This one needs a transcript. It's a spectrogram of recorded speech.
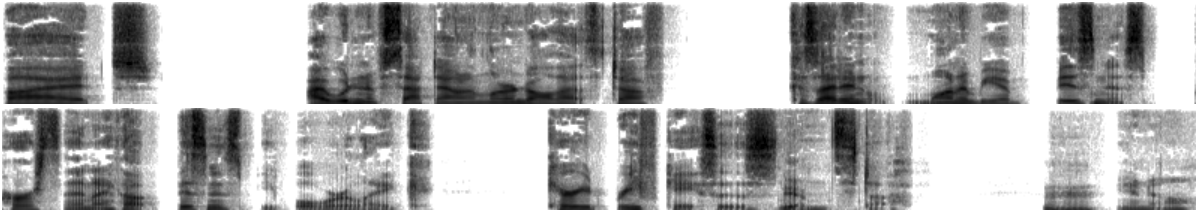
but I wouldn't have sat down and learned all that stuff because I didn't want to be a business person. I thought business people were like carried briefcases Yeah. and stuff. Mhm. You know.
